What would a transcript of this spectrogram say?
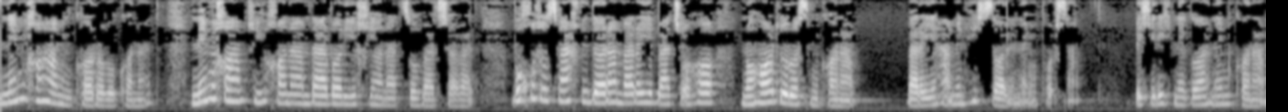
نمی‌خواهم این کار را بکند. نمی‌خواهم توی خانم درباره خیانت صحبت شود. بخصوص وقتی دارم برای بچه ها نهار درست می کنم. برای همین هیچ سوالی نمی‌پرسم. به کلیک نگاه نمی کنم.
